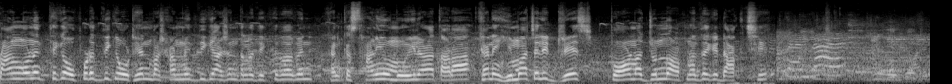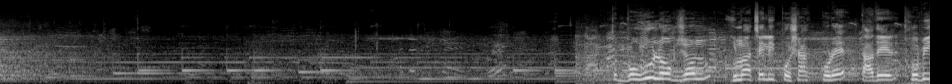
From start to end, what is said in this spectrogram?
প্রাঙ্গণের থেকে ওপরের দিকে ওঠেন বা সামনের দিকে আসেন, তাহলে দেখতে পাবেন এখানকার স্থানীয় মহিলারা, তারা এখানে হিমাচলি ড্রেস পরানোর জন্য আপনাদেরকে ডাকছে। তো বহু লোকজন হিমাচলি পোশাক পরে তাদের ছবি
